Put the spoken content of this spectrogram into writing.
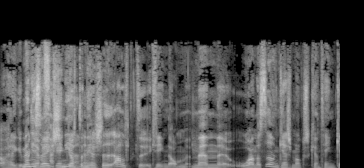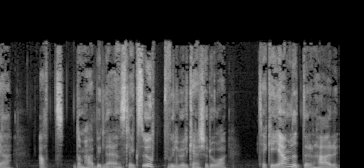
Ja, herregud, Men man kan verkligen grotta ner sig i allt kring dem. Men eh, å andra sidan kanske man också kan tänka att de här bilderna ens läggs upp vill väl kanske då täcka igen lite den här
